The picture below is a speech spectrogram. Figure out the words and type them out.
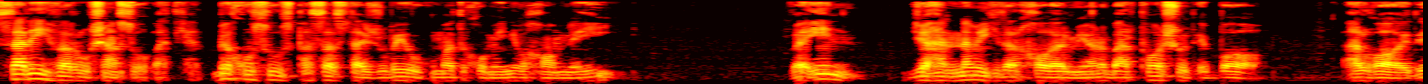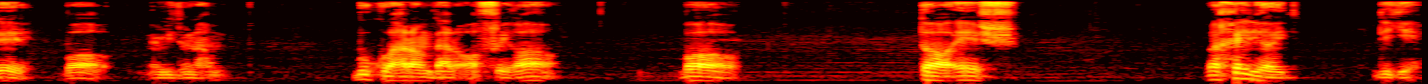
سریح و روشن صحبت کرد. به خصوص پس از تجربه حکومت خمینی و خامنه ای و این جهنمی که در خاورمیانه برپا شده با القاعده با نمی‌دونم بوکو حرام در آفریقا با داعش و خیلی های دیگه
